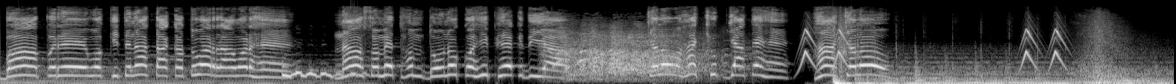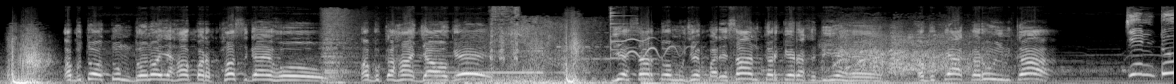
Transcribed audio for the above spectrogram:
बाप रे वो कितना ताकतवर रावण है। नाव समेत हम दोनों को ही फेंक दिया। चलो वहाँ छुप जाते हैं। हाँ चलो। अब तो तुम दोनों यहाँ पर फंस गए हो। अब कहाँ जाओगे? ये सर तो मुझे परेशान करके रख दिए हैं। अब क्या करूँ इनका? चिंटू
